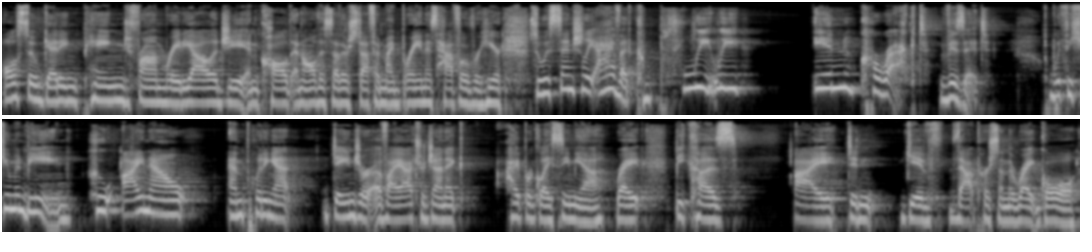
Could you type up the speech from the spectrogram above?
also getting pinged from radiology and called and all this other stuff, and my brain is half over here. So essentially, I have a completely incorrect visit with a human being who I now am putting at danger of iatrogenic hyperglycemia, right? Because I didn't give that person the right goal.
